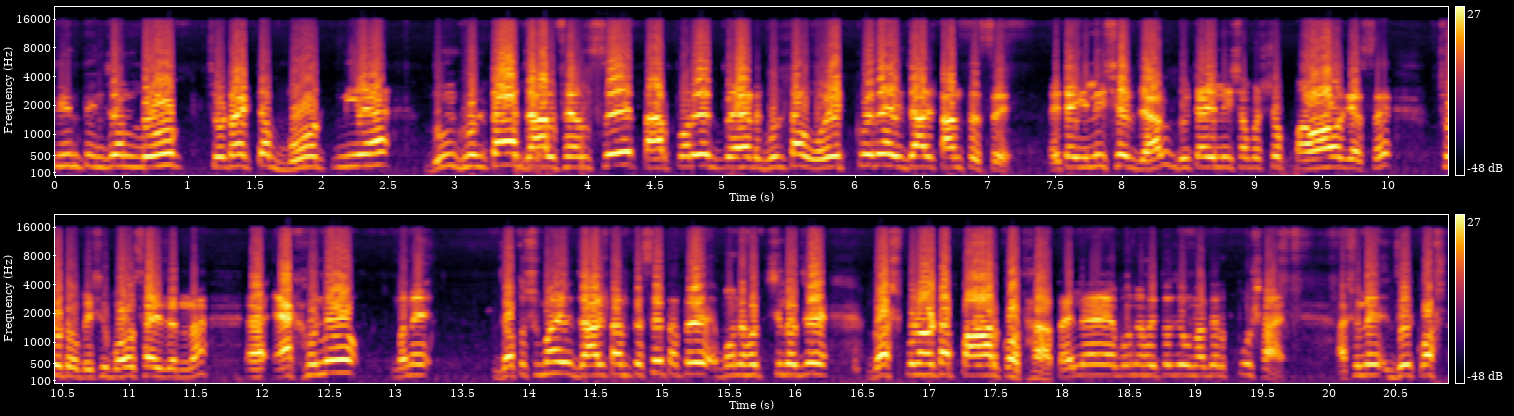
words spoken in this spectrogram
তিন তিনজন লোক ছোট একটা বোট নিয়ে দুই ঘণ্টা জাল ফেলছে, তারপরে দেড় ঘণ্টা ওয়েট করে এই জাল টানতেছে। এটা ইলিশের জাল, দুইটা ইলিশ অবশ্য পাওয়াও গেছে, ছোট, বেশি বড় সাইজের না। এখনও মানে যত সময় জাল টানতেছে, তাতে মনে হচ্ছিল যে দশ পনেরোটা পাওয়ার কথা। তাইলে মনে হইতো যে ওনাদের পোষায়। আসলে যে কষ্ট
